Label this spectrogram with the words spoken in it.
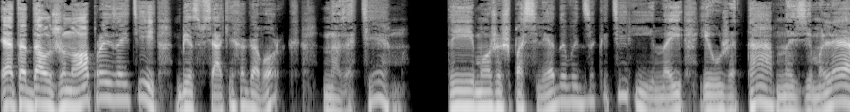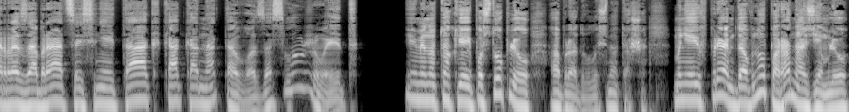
Это должно произойти без всяких оговорок. Но затем ты можешь последовать за Катериной и уже там, на земле, разобраться с ней так, как она того заслуживает. «Именно так я и поступлю», — обрадовалась Наташа. «Мне и впрямь давно пора на землю.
